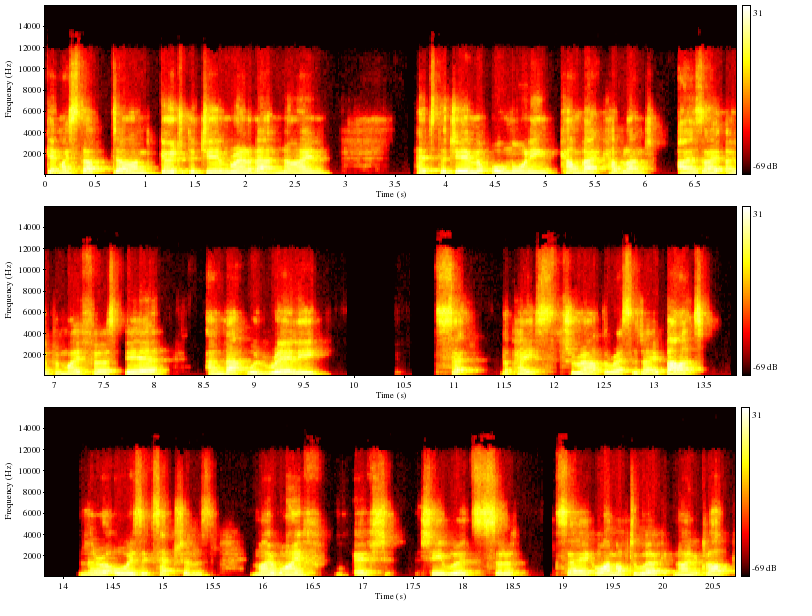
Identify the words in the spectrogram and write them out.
get my stuff done, go to the gym around about nine, head to the gym all morning, come back, have lunch as I open my first beer. And that would really set the pace throughout the rest of the day. But there are always exceptions. My wife, if she, she would sort of say, Oh, I'm off to work at nine o'clock,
